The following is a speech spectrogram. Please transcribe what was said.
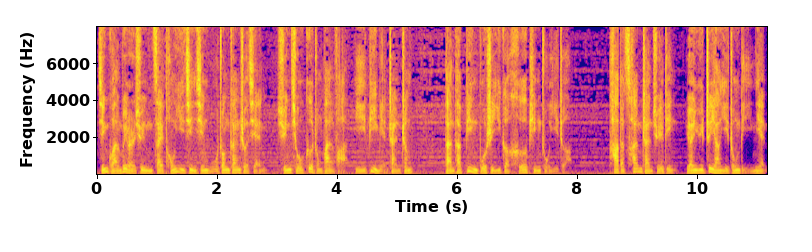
尽管威尔逊在同意进行武装干涉前寻求各种办法以避免战争。但他并不是一个和平主义者，他的参战决定源于这样一种理念，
